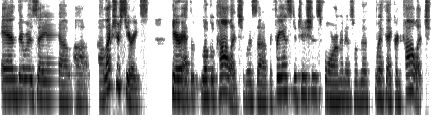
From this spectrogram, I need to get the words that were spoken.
And there was a, a, a lecture series here at the local college. It was uh, the Free Institutions Forum, and it was with, the, with Eckerd College.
